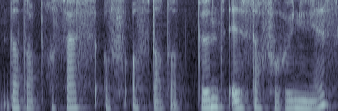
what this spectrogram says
dat dat proces of, of dat dat punt is dat voor u nu is.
